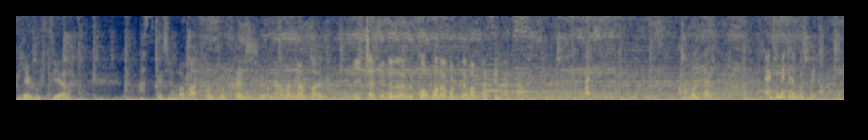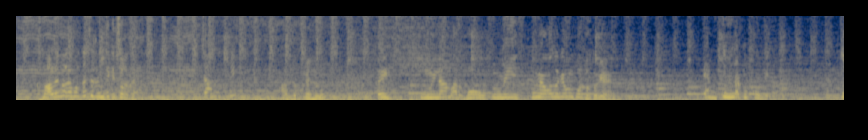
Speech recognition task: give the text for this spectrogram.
বিয়ে করছি আর আজকে যে আমরা বাসর করতে আসছি মানে আমার না মানে বিশ্বাস হইতেছে না আমি তো কল্পনা করতে পারতেছি না। খবরদার একদম এখানে বসবি না। ভালো ভালো বলতেছে রুম থেকে চলে যা। যা বলছি। আজব কাহিনী। এই তুমি না আমার বউ তুমি তুমি আমাকে কেমন করতেছো কেন? একদম নাটক করবি না। তো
